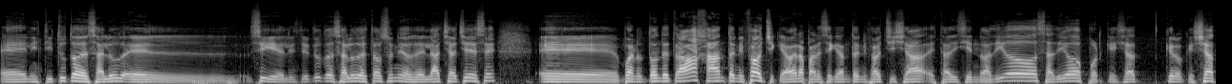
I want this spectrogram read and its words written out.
el Instituto de Salud, el, sí, el Instituto de Salud de Estados Unidos, del HHS, eh, bueno, donde trabaja Anthony Fauci, que ahora parece que Anthony Fauci ya está diciendo adiós, adiós, porque ya creo que ya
